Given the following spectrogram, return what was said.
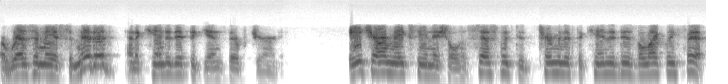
A resume is submitted and a candidate begins their journey. HR makes the initial assessment to determine if the candidate is a likely fit.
